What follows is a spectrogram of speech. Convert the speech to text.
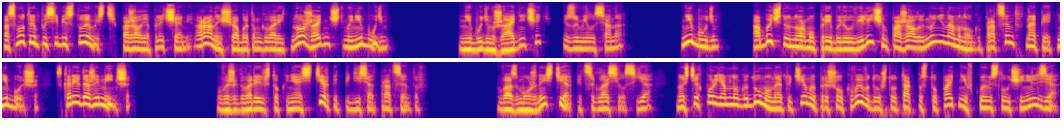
«Посмотрим по себестоимости», — пожал я плечами. «Рано еще об этом говорить, но жадничать мы не будем». «Не будем жадничать?» — изумилась она. Не будем. Обычную норму прибыли увеличим, пожалуй, но не намного, процентов на 5, не больше. Скорее даже меньше. Вы же говорили, что князь терпит 50%. Возможно, и стерпит, согласился я. Но с тех пор я много думал на эту тему и пришел к выводу, что так поступать ни в коем случае нельзя.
